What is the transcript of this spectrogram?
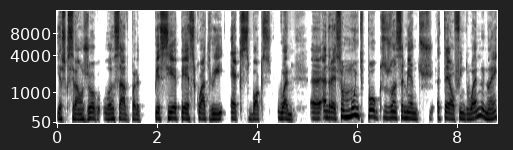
Este que será um jogo lançado para PC, PS4 e Xbox One. Uh, André, são muito poucos os lançamentos até ao fim do ano, não é?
